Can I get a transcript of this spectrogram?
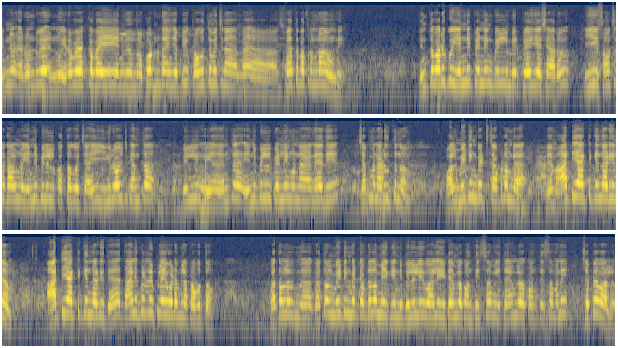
ఎన్నో రెండు వే ఇరవై ఒక్క వెయ్యి ఎనిమిది వందల కోట్లు ఉంటాయని చెప్పి ప్రభుత్వం ఇచ్చిన శ్వేతపత్రంలోనే ఉంది. ఇంతవరకు ఎన్ని పెండింగ్ బిల్లులు మీరు పే చేశారు? ఈ సంవత్సర కాలంలో ఎన్ని బిల్లులు కొత్తగా వచ్చాయి? ఈ రోజుకి ఎంత బిల్లింగ్ ఎంత ఎన్ని బిల్లులు పెండింగ్ ఉన్నాయనేది చెప్పమని అడుగుతున్నాం. వాళ్ళు మీటింగ్ పెట్టి చెప్పడం లే మేము ఆర్టీ యాక్ట్ కింద అడిగినాం. ఆర్టీ యాక్ట్ కింద అడిగితే దానికి కూడా రిప్లై ఇవ్వడం లే ప్రభుత్వం. గతంలో గతంలో మీటింగ్ పెట్టినప్పుడల్లా మీకు ఇన్ని బిల్లులు ఇవ్వాలి ఈ టైంలో కొంత ఇస్తాం ఈ టైంలో కొంత ఇస్తామని చెప్పేవాళ్ళు.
